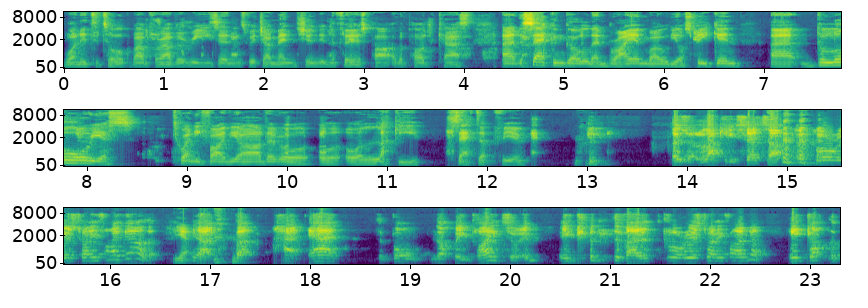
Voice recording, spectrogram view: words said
wanted to talk about for other reasons, which I mentioned in the first part of the podcast. Uh, the second goal then, Brian, while you're speaking, uh, glorious 25 yarder or, or, or lucky setup for you. It was a lucky setup, a glorious twenty-five yarder. Yeah. You know, but had, had the ball not been played to him, he couldn't have had a glorious twenty-five yarder. He got the.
